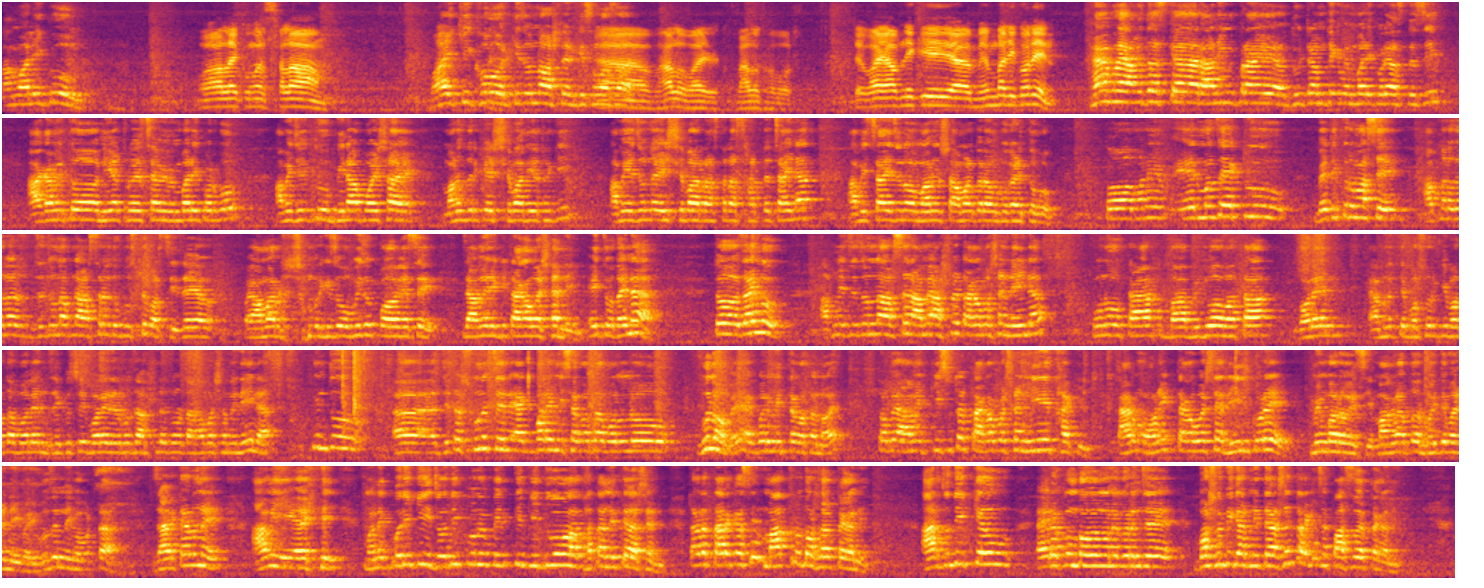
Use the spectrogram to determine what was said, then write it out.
আলাইকুম ওয়ালাইকুম আসসালাম। ভাই কি খবর? কি জন্য আসলেন? কি সমাচার? আহ, ভালো ভাই ভালো খবর। তো ভাই আপনি কি মেম্বারি করেন? হ্যাঁ ভাই আমি তো আজকে রানিং প্রায় দুই টার্ম থেকে মেম্বারি করে আসতেছি। আগামী তো নিয়ত রয়েছে আমি মেম্বারি করব। আমি যেহেতু বিনা পয়সায় মানুষদেরকে সেবা দিয়ে থাকি আমি এজন্য এই সেবার রাস্তাটা ছাড়তে চাই না। আমি চাই যেন মানুষ আমার দ্বারা উপকারিত হোক। তো মানে এর মাঝে একটু ব্যতিক্রম আছে। আপনারা যারা যে জন্য আপনি আসছেন তো বুঝতে পারছি যে আমার সম্পর্কে কিছু অভিযোগ পাওয়া গেছে যে আমি নাকি টাকা পয়সা নেই। এই তো, তাই না? তো যাই হোক, আপনি যে জন্য আসছেন, আমি আসলে টাকা পয়সা নেই না। কোনো কার্ড বা বিধবা ভাতা বলেন, এমনিতে বছর কি ভাতা বলেন, যে কিছুই বলেন, এর মধ্যে আসলে কোনো টাকা পয়সা আমি নেই না। কিন্তু যেটা শুনেছেন, একবারে মিথ্যা কথা বললেও ভুল হবে, একবারে মিথ্যা কথা নয়। তবে আমি কিছুটা টাকা পয়সা নিয়ে থাকি, কারণ অনেক টাকা পয়সা ঋণ করে মেম্বার হয়েছি। মাংলা তো আর হইতে পারি নাই ভাই, বুঝেন নাই ব্যাপারটা? যার কারণে আমি মানে করি কি, যদি কোনো ব্যক্তি বিধবা ভাতা নিতে আসেন, তাহলে তার কাছে মাত্র দশ হাজার টাকা নিই। আর যদি কেউ এরকমভাবে মনে করেন যে বসতি কার্ড নিতে আসেন, তার কাছে পাঁচ হাজার টাকা নেই।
